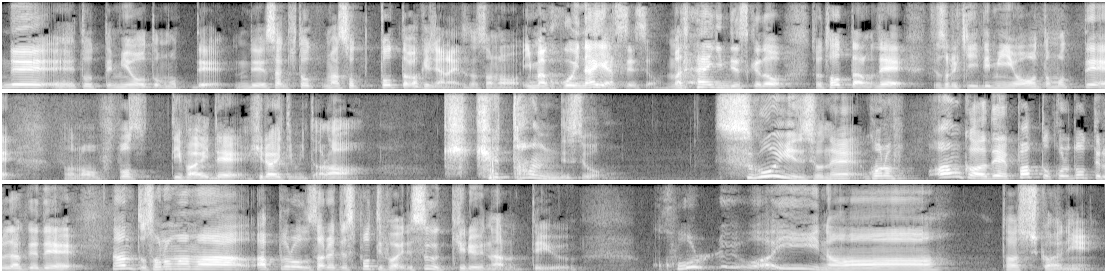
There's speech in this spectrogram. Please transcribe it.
で、えー、撮ってみようと思って、で、さっきと、まあ、そ、撮ったわけじゃないですか。その、今ここにないやつですよ。まあ、ないんですけど、それ撮ったので、でそれ聞いてみようと思って、その、 Spotify で開いてみたら、聞けたんですよ。すごいですよね。このアンカーでパッとこれ撮ってるだけで、なんとそのままアップロードされて Spotify ですぐ綺麗になるっていう。これはいいな確かに。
